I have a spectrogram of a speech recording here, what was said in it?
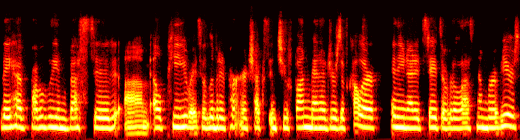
they have probably invested um, LP, right? So limited partner checks into fund managers of color in the United States over the last number of years.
